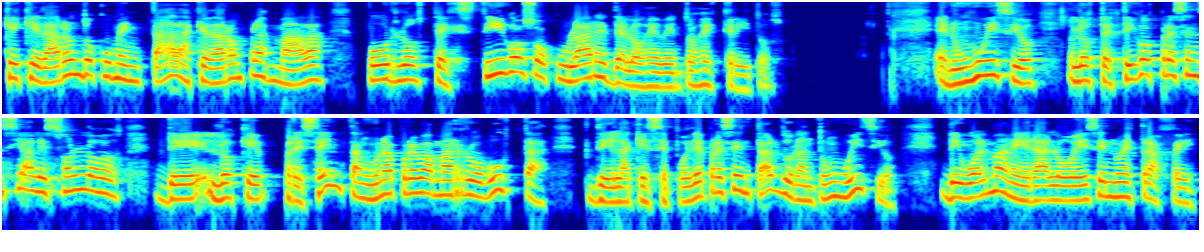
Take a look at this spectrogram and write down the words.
que quedaron documentadas, quedaron plasmadas por los testigos oculares de los eventos escritos. En un juicio, los testigos presenciales son los de los que presentan una prueba más robusta de la que se puede presentar durante un juicio. De igual manera lo es en nuestra fe.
